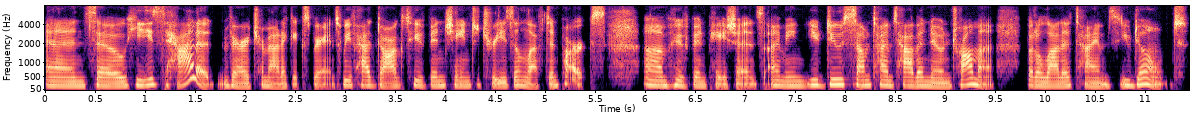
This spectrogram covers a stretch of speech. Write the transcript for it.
And so he's had a very traumatic experience. We've had dogs who've been chained to trees and left in parks, um, who've been patients. I mean, you do sometimes have a known trauma, but a lot of times you don't.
